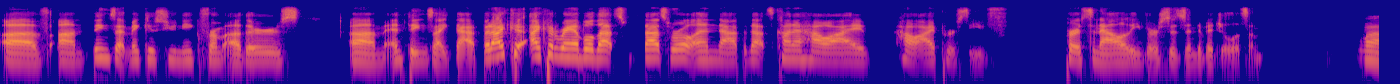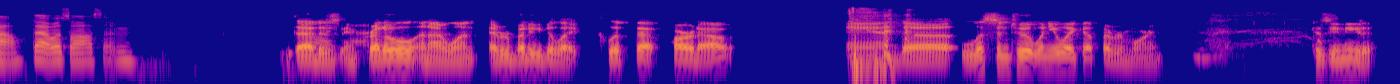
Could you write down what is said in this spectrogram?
of um, things that make us unique from others um, and things like that. But I could I could ramble. That's that's where I'll end that. But that's kind of how I how I perceive personality versus individualism. Wow, that was awesome. That like is that. incredible, and I want everybody to like clip that part out and uh, listen to it when you wake up every morning because you need it.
